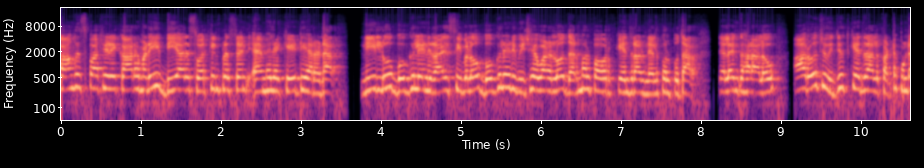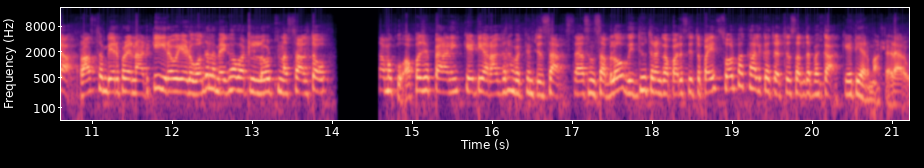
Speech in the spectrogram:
కాంగ్రెస్ పార్టీనే కారణమని BRS working president MLA KTR అన్నారు. నీళ్ళు బొగ్గులేని రాయలసీమలో బొగ్గులేని విజయవాడలో థర్మల్ పవర్ కేంద్రాలు నెలకొల్పుతారు. తెలంగాణలో ఆ రోజు విద్యుత్ కేంద్రాలు కట్టకుండా రాష్ట్రం ఏర్పడే నాటికి ఇరవై ఏడు వందల మెగావాట్ల లోటు నష్టాలతో తమకు అప్పజెప్పారని కేటీఆర్ ఆగ్రహం వ్యక్తం చేశారు. శాసనసభలో విద్యుత్ రంగ పరిస్థితిపై స్వల్పకాలిక చర్చ సందర్భంగా కేటీఆర్ మాట్లాడారు.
